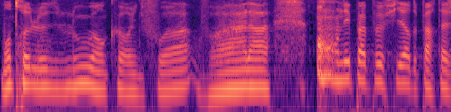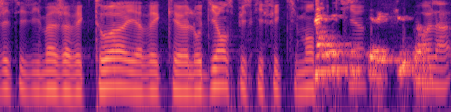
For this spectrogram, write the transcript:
Montre-le-nous encore une fois. Voilà. On n'est pas peu fiers de partager ces images avec toi et avec euh, l'audience, puisqu'effectivement, tu tiens, voilà,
